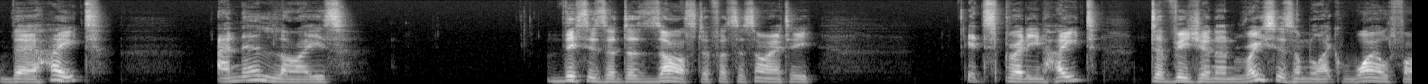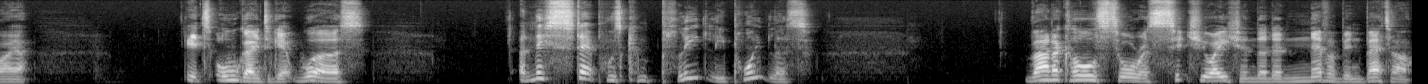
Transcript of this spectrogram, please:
their hate, and their lies. This is a disaster for society. It's spreading hate, division, and racism like wildfire. It's all going to get worse. And this step was completely pointless. Radicals saw a situation that had never been better,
